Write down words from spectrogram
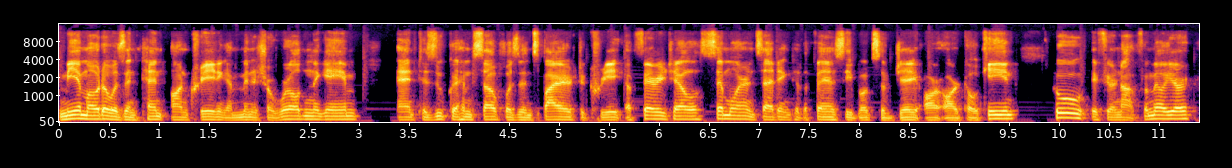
Miyamoto was intent on creating a miniature world in the game, and Tezuka himself was inspired to create a fairy tale similar in setting to the fantasy books of J.R.R. Tolkien, who, if you're not familiar,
